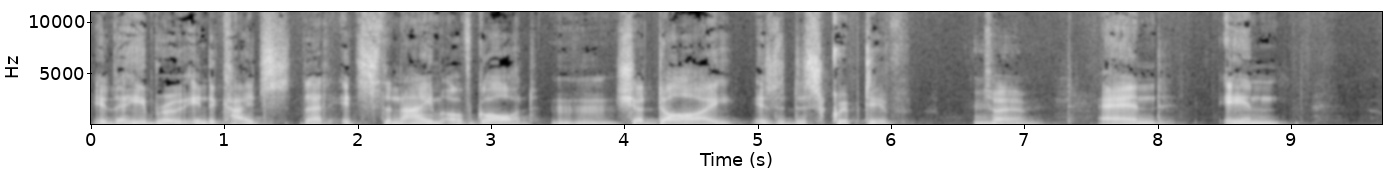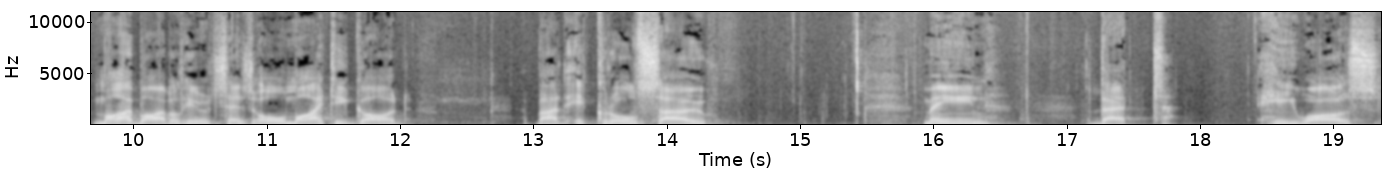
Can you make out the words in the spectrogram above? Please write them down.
in the Hebrew indicates that it's the name of God. Shaddai is a descriptive term. And in my Bible here it says Almighty God, but it could also mean that he was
